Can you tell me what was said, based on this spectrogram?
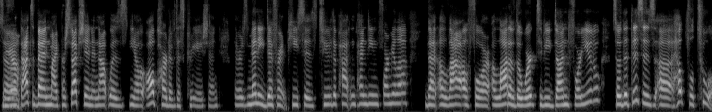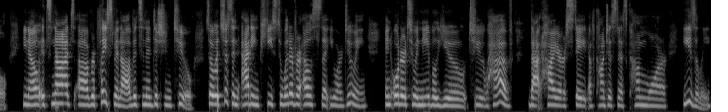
So yeah. that's been my perception and that was you know all part of this creation. There's many different pieces to the patent pending formula that allow for a lot of the work to be done for you so that this is a helpful tool. You know it's not a replacement of it's an addition to. So it's just an adding piece to whatever else that you are doing in order to enable you to have that higher state of consciousness come more easily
